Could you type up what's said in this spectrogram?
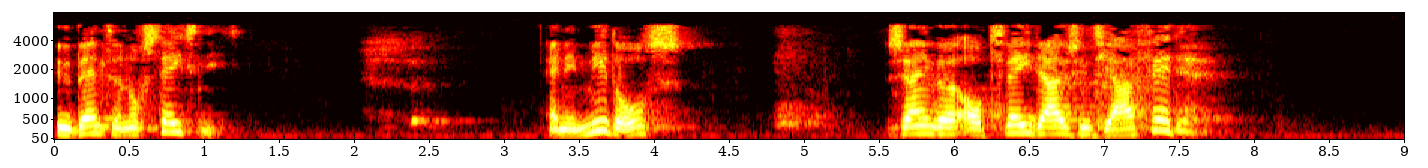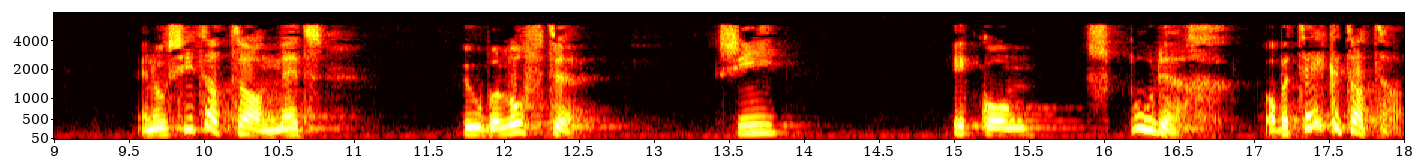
u bent er nog steeds niet. En inmiddels zijn we al 2000 jaar verder. En hoe zit dat dan met uw belofte Zie, ik kom spoedig. Wat betekent dat dan?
